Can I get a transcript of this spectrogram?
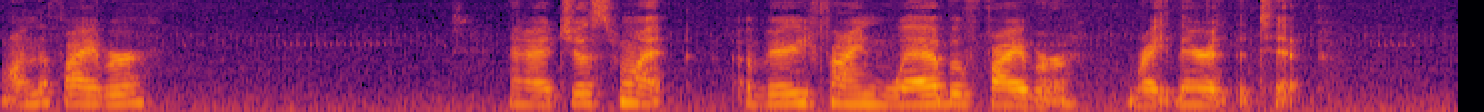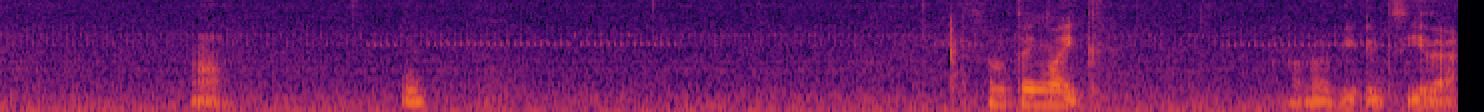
on the fiber and I just want a very fine web of fiber right there at the tip. Oh. Something like, I don't know if you can see that.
